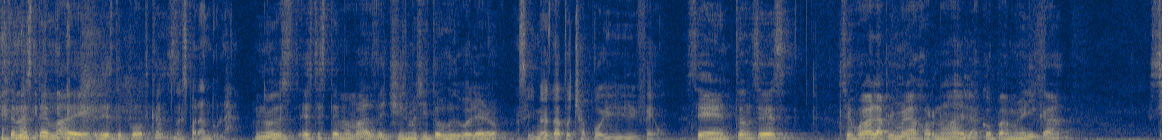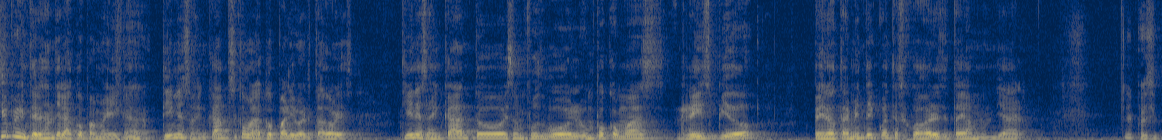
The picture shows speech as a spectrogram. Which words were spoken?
Este no es tema de, este podcast. No es farándula. No es, este es tema más de chismecito futbolero. Sí, no es dato chapoy feo. Sí, entonces se juega la primera jornada de la Copa América. Siempre interesante la Copa América. Tiene su encanto, es como la Copa Libertadores. Tiene su encanto, es un fútbol un poco más ríspido, pero también te encuentras jugadores de talla mundial. Sí, pues sí.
